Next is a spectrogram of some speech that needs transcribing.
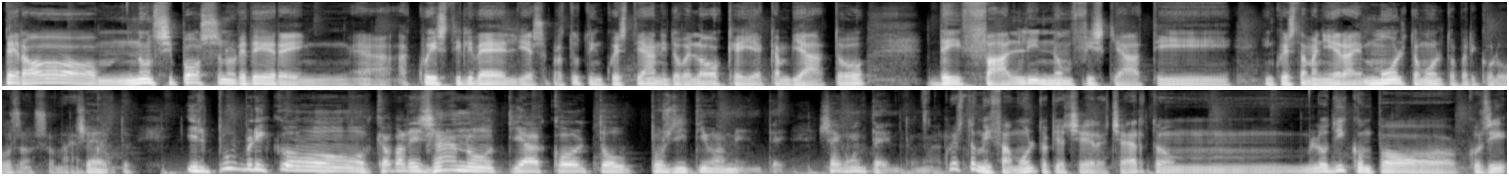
però mm, non si possono vedere in, a, a, questi livelli e soprattutto in questi anni dove l'hockey è cambiato dei falli non fischiati in questa maniera. È molto molto pericoloso insomma ecco. certo. Il pubblico cavalesano ti ha accolto positivamente. Sei contento Marco? Questo mi fa molto piacere, certo, mm, lo dico un po' così,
